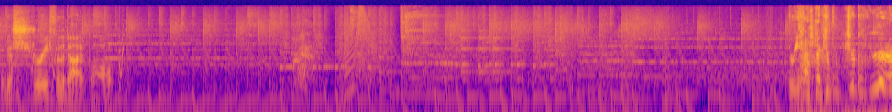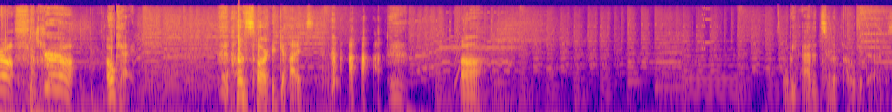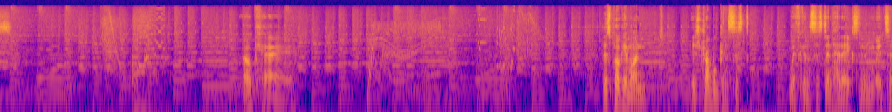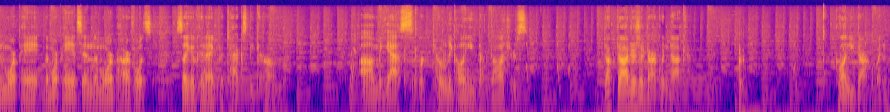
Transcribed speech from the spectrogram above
We'll go straight for the dive ball. Three hashtag triple yeah yeah. Okay. I'm sorry, guys. uh. Will be added to the Pokedex. Okay. This Pokemon is troubled consist with consistent headaches, and it's in more pain. The more pain it's in, the more powerful its psychokinetic attacks become. Um, yes, we're totally calling you Duck Dodgers. Duck Dodgers or Darkwing Duck? Calling you Darkwing.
